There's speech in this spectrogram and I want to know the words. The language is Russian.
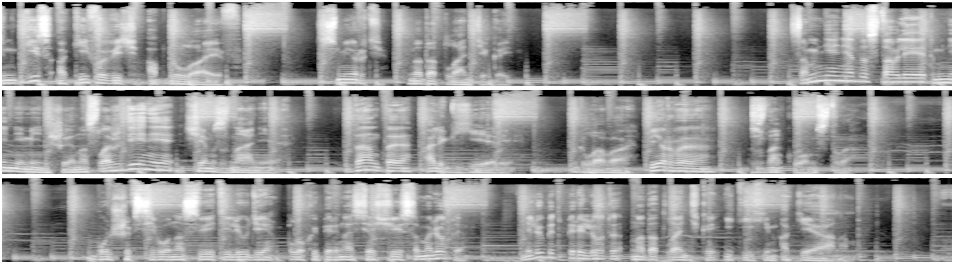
Чингис Акифович Абдулаев. Смерть над Атлантикой. Сомнение доставляет мне не меньшее наслаждение, чем знание. Данте Альгьери. Глава первая. Знакомство. Больше всего на свете люди, плохо переносящие самолеты, не любят перелеты над Атлантикой и Тихим океаном.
